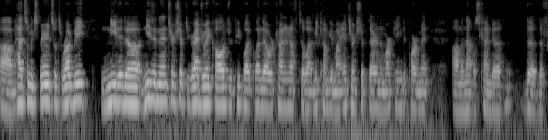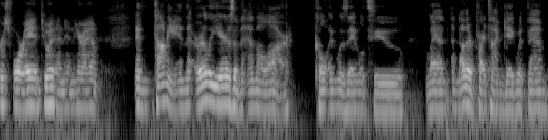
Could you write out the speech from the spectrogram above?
Um, had some experience with rugby. Needed a needed an internship to graduate college. The people at Glendale were kind enough to let me come get my internship there in the marketing department, um, and that was kind of the the first foray into it. And, and here I am. And Tommy, in the early years of the MLR, Colton was able to land another part time gig with them,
